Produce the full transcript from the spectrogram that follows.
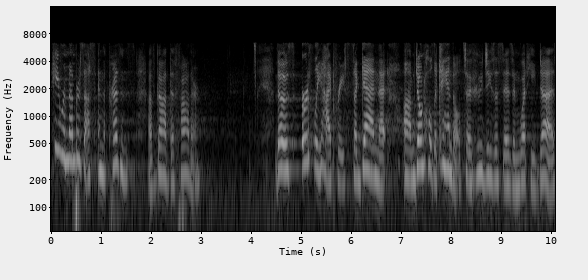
He remembers us in the presence of God the Father. Those earthly high priests, again, that um, don't hold a candle to who Jesus is and what he does,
